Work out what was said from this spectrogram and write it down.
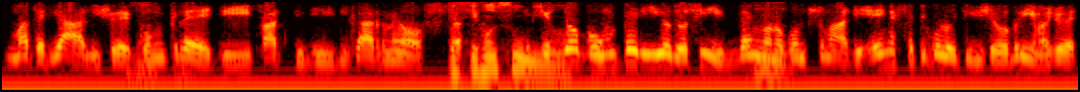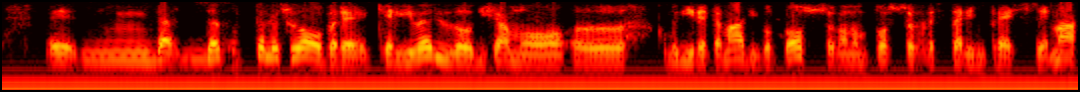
materiali, cioè Esatto. concreti, fatti di, di carne e ossa che si e che consumino. dopo un periodo sì, vengono Mm. consumati e in effetti quello che ti dicevo prima, cioè eh, da, da tutte le sue opere che a livello diciamo eh, come dire tematico possono o non possono restare impresse, ma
